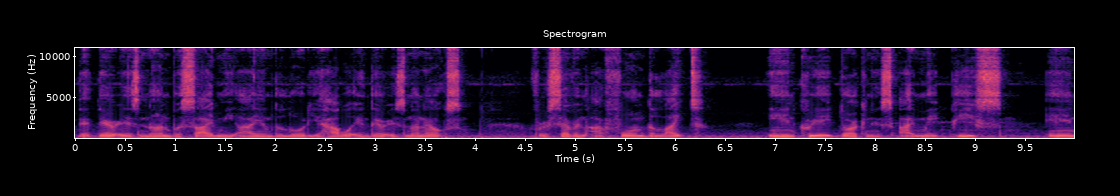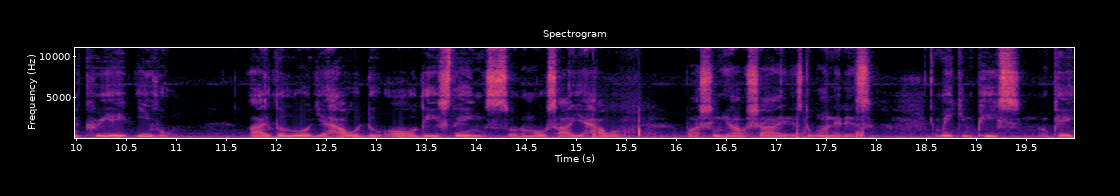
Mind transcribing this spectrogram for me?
that there is none beside me. I am the Lord Yahweh, and there is none else. Verse 7 I form the light and create darkness. I make peace and create evil. I, the Lord Yahweh, do all these things. So the Most High Yahweh, Bashim Yahushai, is the one that is making peace, okay,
